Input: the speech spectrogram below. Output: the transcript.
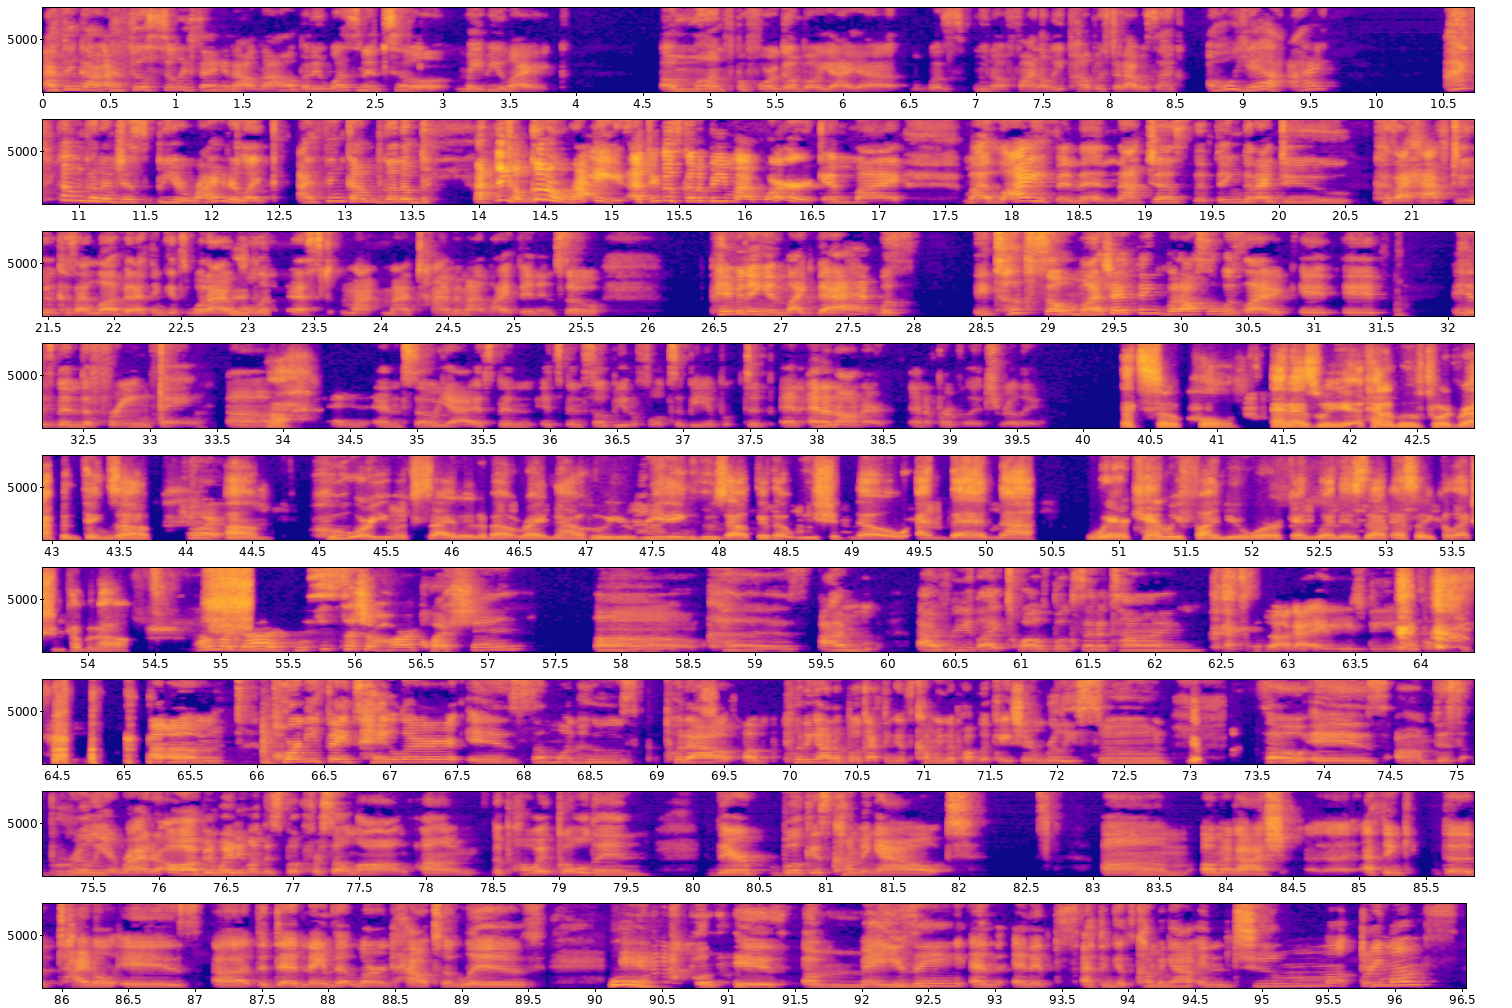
I think I, I feel silly saying it out loud, but it wasn't until maybe like a month before Gumbo Yaya was, you know, finally published that I was like, oh yeah, I I think I'm gonna just be a writer. Like I think I'm gonna be I think I'm gonna write. I think that's gonna be my work and my my life and and not just the thing that I do because I have to and because I love it. I think it's what I yeah. will invest my my time and my life in. And so pivoting in like that was it took so much, I think, but also was like it it has been the freeing thing. Um and and so yeah, it's been it's been so beautiful to be able to and, and an honor and a privilege, really. That's so cool. And as we kind of move toward wrapping things up, sure. Um, who are you excited about right now? Who are you reading? Who's out there that we should know? And then uh, where can we find your work? And when is that essay collection coming out? Oh my God, this is such a hard question. Um, cause I'm I read like twelve books at a time. I told y'all I got ADHD, and that's what um, Courtney Faye Taylor is someone who's put out a putting out a book. I think it's coming to publication really soon. Yep. So is um, this brilliant writer. Oh, I've been waiting on this book for so long. Um, the poet Golden, their book is coming out. Um, oh my gosh, uh, I think the title is uh, "The Dead Name That Learned How to Live." Ooh. And the book is amazing, and and it's I think it's coming out in two three months.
